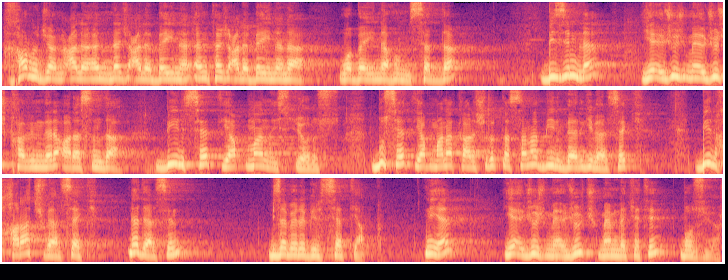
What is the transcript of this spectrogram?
harcan ala en nec'ale beyne en tec'ale beynena ve beynehum sedda. Bizimle Ye'cuc me'cuc kavimleri arasında bir set yapman istiyoruz. Bu set yapmana karşılık da sana bir vergi versek, bir haraç versek ne dersin? Bize böyle bir set yap. Niye? Ye'cuc me'cuc memleketi bozuyor.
